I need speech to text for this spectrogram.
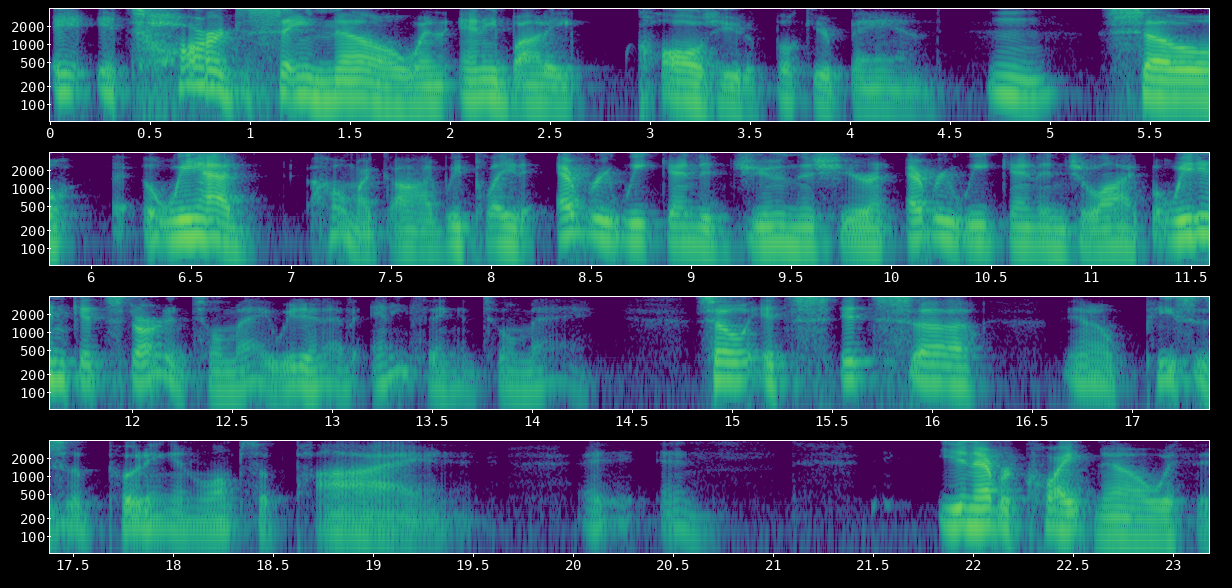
it's hard to say no when anybody calls you to book your band. Mm. So we had, oh my God, we played every weekend in June this year and every weekend in July, but we didn't get started till May. We didn't have anything until May. So it's it's uh, you know pieces of pudding and lumps of pie, and, and you never quite know with the,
